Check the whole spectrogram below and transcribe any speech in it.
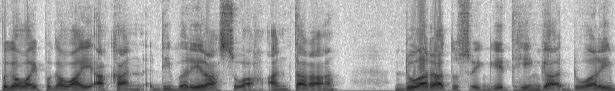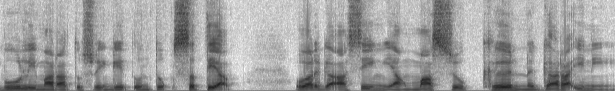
Pegawai-pegawai akan diberi rasuah antara RM200 hingga RM2,500 untuk setiap warga asing yang masuk ke negara ini.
